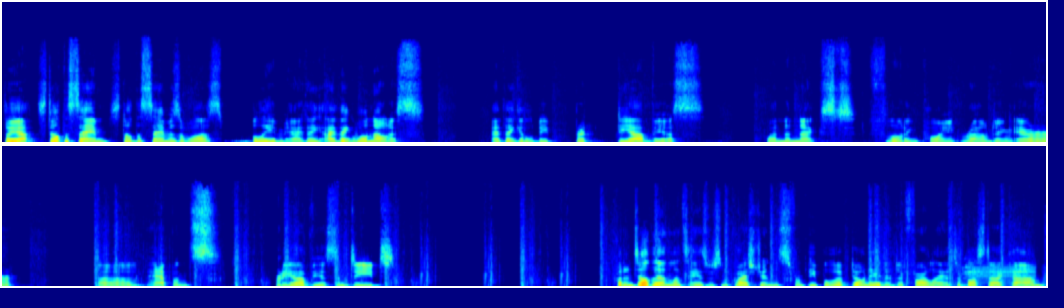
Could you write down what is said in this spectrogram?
so yeah, still the same, still the same as it was. Believe me, I think I think we'll notice. I think it'll be pretty obvious when the next floating point rounding error uh, happens. Pretty obvious indeed. But until then, let's answer some questions from people who have donated at farlandsorbust.com.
